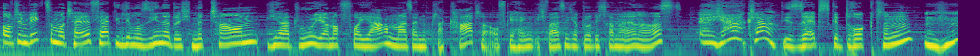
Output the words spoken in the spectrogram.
Auf dem Weg zum Hotel fährt die Limousine durch Midtown. Hier hat Rue ja noch vor Jahren mal seine Plakate aufgehängt. Ich weiß nicht, ob du dich dran erinnerst. Äh, ja, klar. Die selbstgedruckten. Mhm,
